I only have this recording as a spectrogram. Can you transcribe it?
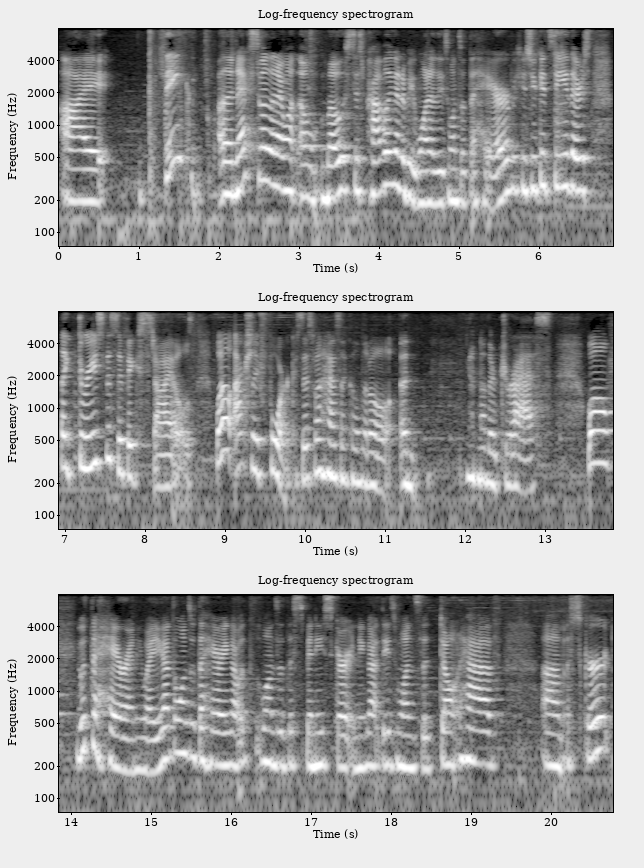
I think the next one that I want the most is probably going to be one of these ones with the hair because you can see there's like three specific styles. Well, actually four because this one has like a little, another dress. Well, with the hair anyway. You got the ones with the hair, you got the ones with the spinny skirt, and you got these ones that don't have um, a skirt.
